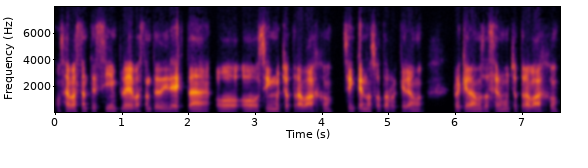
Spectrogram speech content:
o sea, bastante simple, bastante directa o, o sin mucho trabajo, sin que nosotros requeramos, requeramos hacer mucho trabajo.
